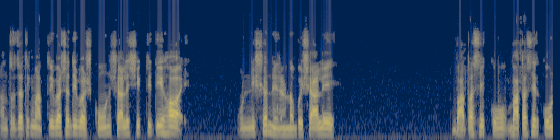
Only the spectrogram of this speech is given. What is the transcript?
আন্তর্জাতিক মাতৃভাষা দিবস কোন সালে স্বীকৃতি হয়? উনিশশো নিরানব্বই সালে। বাতাসে বাতাসের কোন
